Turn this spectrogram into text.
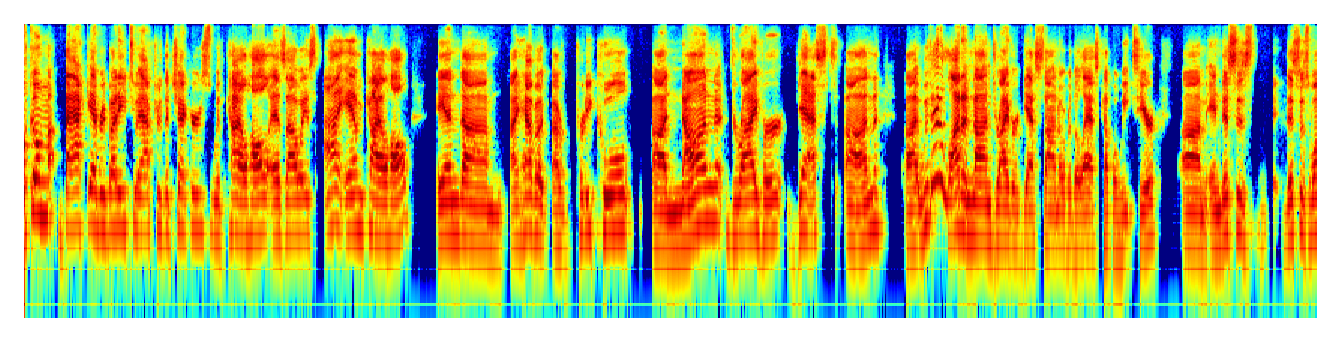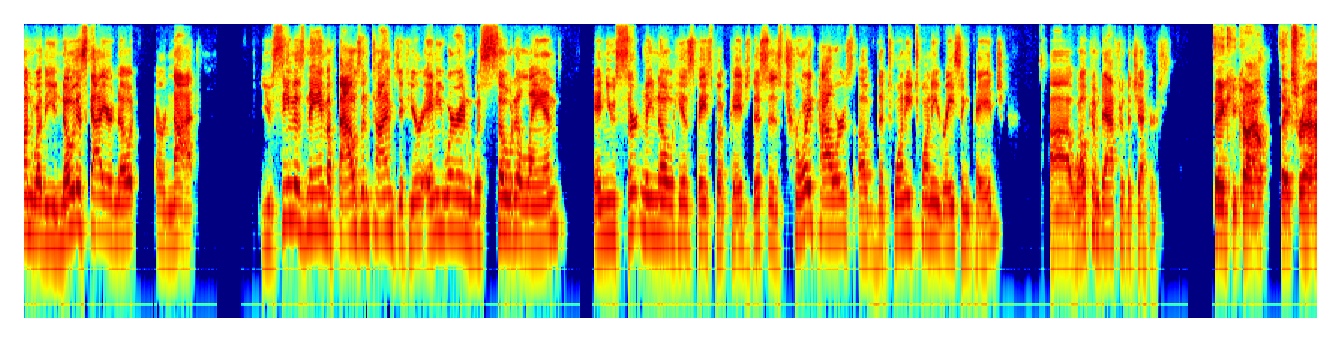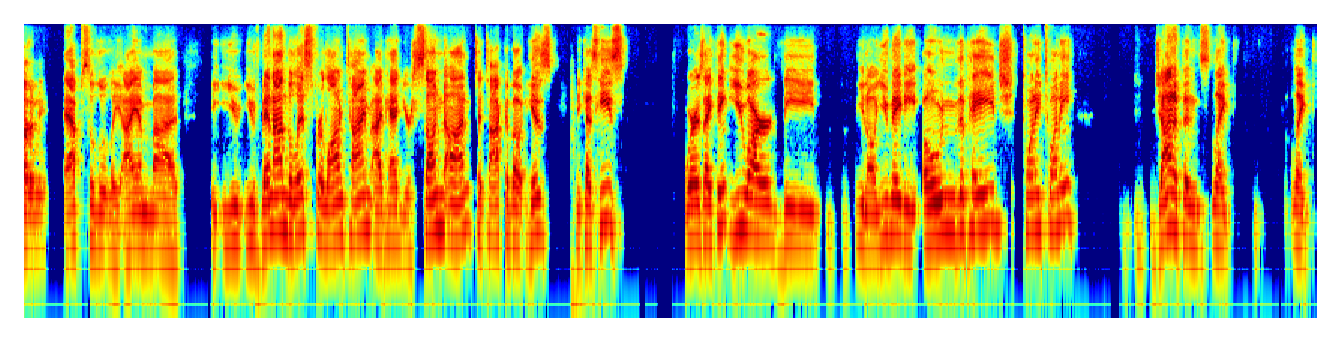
Welcome back, everybody, to After the Checkers with Kyle Hall. As always, I am Kyle Hall, and um, I have a, a pretty cool uh, non-driver guest on. Uh, we've had a lot of non-driver guests on over the last couple weeks here, um, and this is this is one whether you know this guy or no or not. You've seen his name a thousand times if you're anywhere in WISSOTA land and you certainly know his Facebook page. This is Troy Powers of the 2020 Racing page. Uh, welcome to After the Checkers. Thank you, Kyle. Thanks for having me. Absolutely. I am. Uh, you you've been on the list for a long time. I've had your son on to talk about his because he's whereas I think you are the you know you maybe own the page 2020. Jonathan's like like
